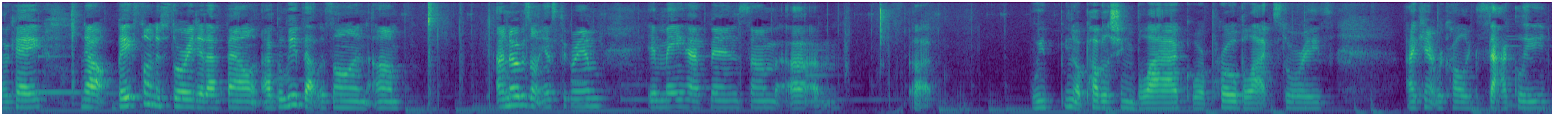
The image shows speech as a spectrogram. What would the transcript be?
Okay. Now, based on the story that I found, I believe that was on, um, I know it was on Instagram. It may have been some, um, uh, we, you know, publishing black or pro black stories. I can't recall exactly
